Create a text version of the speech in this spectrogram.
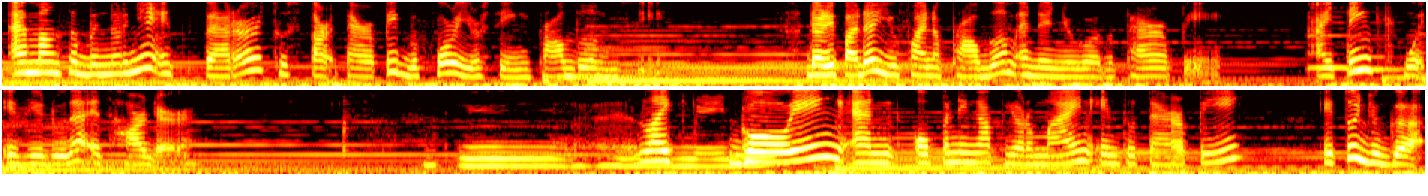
Emang sebenarnya it's better to start therapy before you're seeing problem sih. Daripada you find a problem and then you go to therapy. I think if you do that it's harder. Mm, Like maybe. going and opening up your mind into therapy itu juga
